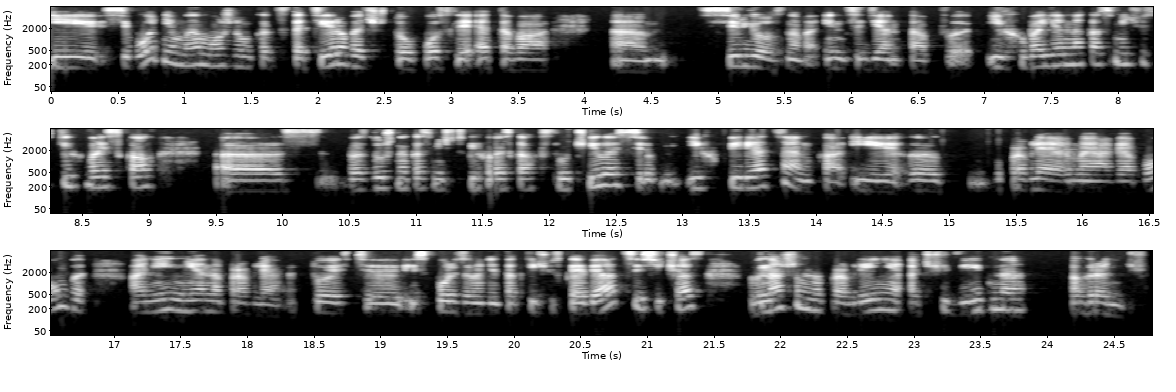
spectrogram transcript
И сегодня мы можем констатировать, что после этого эм, серьезного инцидента в их военно-космических войсках, э, с- воздушно-космических войсках случилась их переоценка, и э, управляемые авиабомбы они не направляют. То есть э, использование тактической авиации сейчас в нашем направлении очевидно ограничено.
